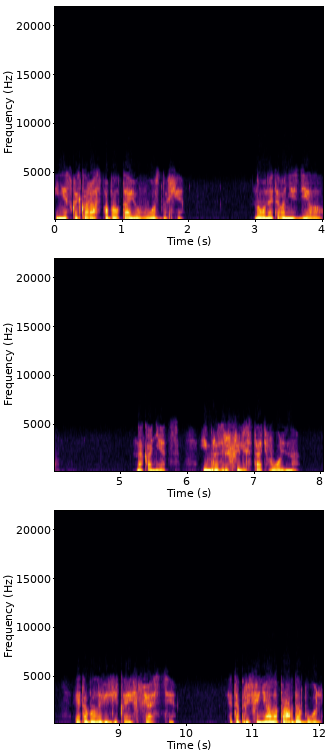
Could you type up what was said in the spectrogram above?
и несколько раз поболтаю в воздухе. Но он этого не сделал. Наконец, им разрешили стать вольно. Это было великое счастье. Это причиняло, правда, боль,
